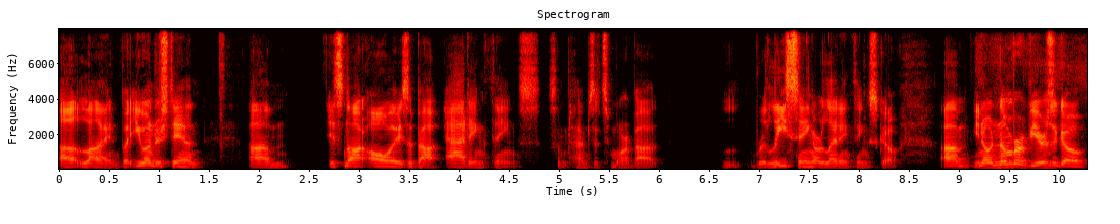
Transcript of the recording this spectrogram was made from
uh, line. But you understand, um, it's not always about adding things. Sometimes it's more about releasing or letting things go. Um, you know, a number of years ago,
